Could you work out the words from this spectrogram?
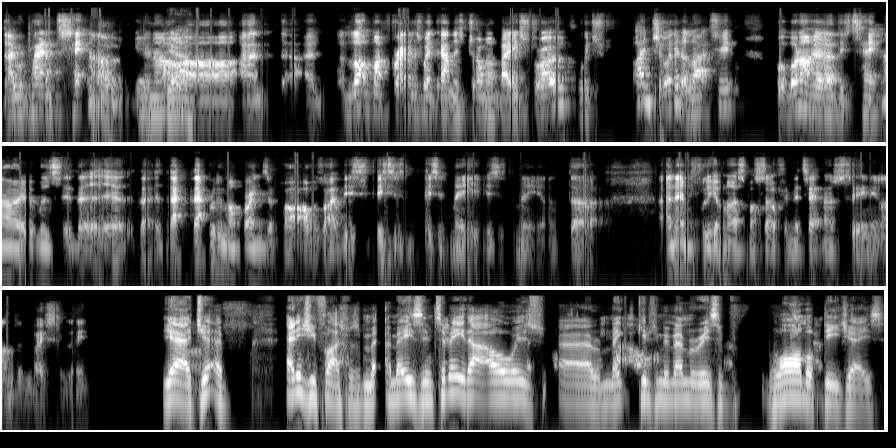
they were playing techno, you know. Yeah. Uh, and uh, a lot of my friends went down this drum and bass road, which I enjoyed. I liked it. But when I heard this techno, it was that that, that blew my brains apart. I was like, this this is this is me, this is me, and uh, and then fully immerse myself in the techno scene in London, basically. Yeah, um, Energy Flash was amazing to me. That always uh, makes gives me memories of warm up DJs.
